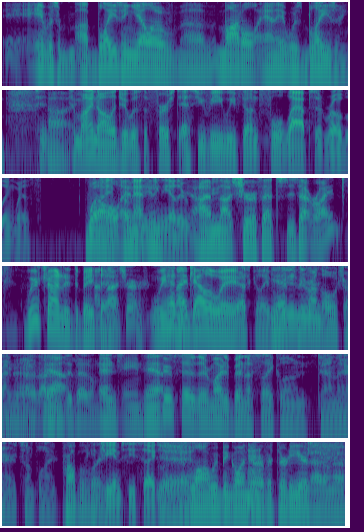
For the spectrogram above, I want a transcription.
It was a, a blazing yellow uh, model, and it was blazing. To, to my knowledge, it was the first SUV we've done full laps at Roebling with. Well, from and, asking and the other I'm not sure if that's is that right. We were trying to debate that. I'm that. not sure. We It had the might be. Callaway Escalade, but Yes, we didn't we do around did. the whole track with No, that. I Yeah. just did that on the And cane. Yeah. Scripps said there might have been a cyclone down there at some point. Probably GMC Cyclone. Yeah. long. We've been going there hmm. over 30 years. But I don't know.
